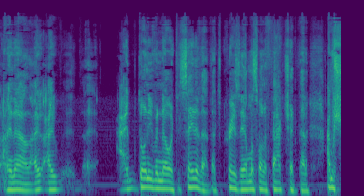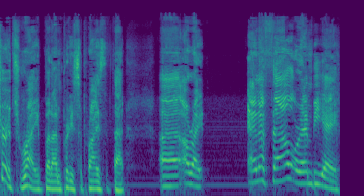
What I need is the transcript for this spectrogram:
I know. I, I I don't even know what to say to that. That's crazy. I almost want to fact check that. I'm sure it's right, but I'm pretty surprised at that. Uh, all right. NFL or NBA?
